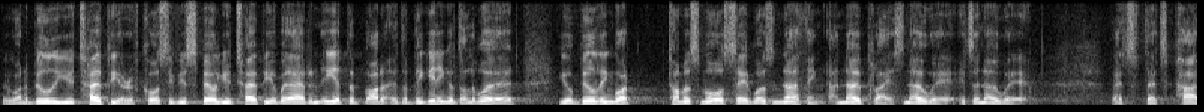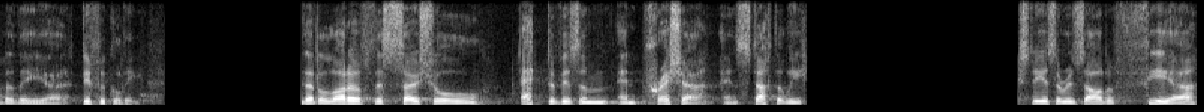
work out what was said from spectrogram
We want to build a utopia. Of course, if you spell utopia without an E at the, bottom, at the beginning of the word, you're building what Thomas More said was nothing, a no place, nowhere. It's a nowhere. That's, that's part of the uh, difficulty. That a lot of the social activism and pressure and stuff that we actually is a result of fear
